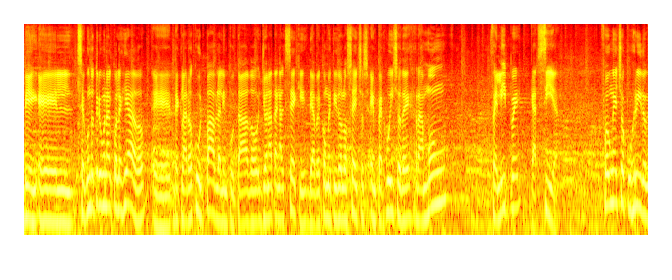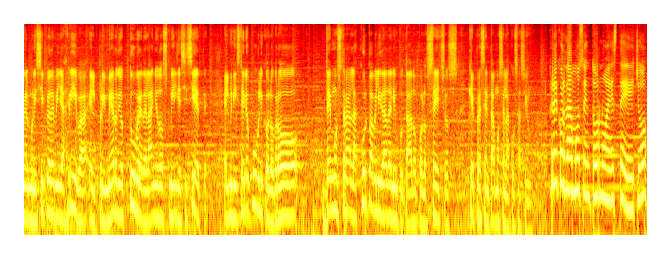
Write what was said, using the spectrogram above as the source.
Bien, el segundo tribunal colegiado eh, declaró culpable al imputado Jonathan Alsequi de haber cometido los hechos en perjuicio de Ramón Felipe García. Fue un hecho ocurrido en el municipio de Villarriba el primero de octubre del año 2017. El Ministerio Público logró demostrar la culpabilidad del imputado por los hechos que presentamos en la acusación. Recordamos en torno a este hecho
